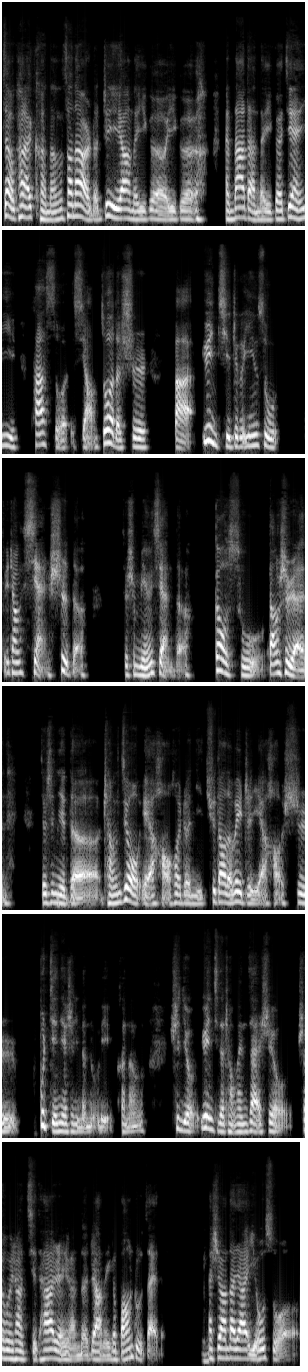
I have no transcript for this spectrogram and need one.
在我看来，可能桑达尔的这样的一个一个。很大胆的一个建议，他所想做的是把运气这个因素非常显示的，就是明显的告诉当事人，就是你的成就也好，或者你去到的位置也好，是不仅仅是你的努力，可能是有运气的成分在，是有社会上其他人员的这样的一个帮助在的。那是让大家有所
